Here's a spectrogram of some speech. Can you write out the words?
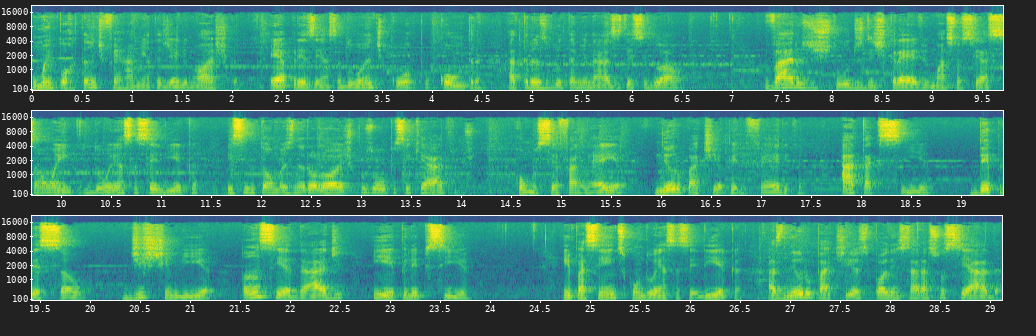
Uma importante ferramenta diagnóstica é a presença do anticorpo contra a transglutaminase tecidual. Vários estudos descrevem uma associação entre doença celíaca e sintomas neurológicos ou psiquiátricos, como cefaleia, neuropatia periférica, ataxia, depressão, distimia, ansiedade e epilepsia. Em pacientes com doença celíaca, as neuropatias podem estar associadas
